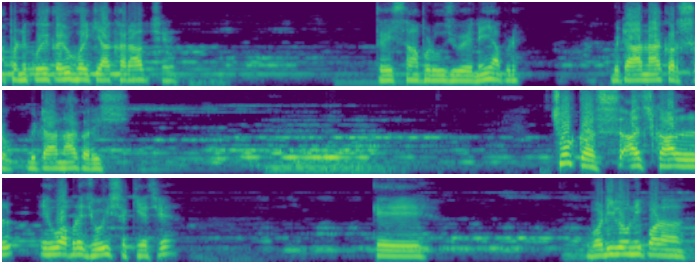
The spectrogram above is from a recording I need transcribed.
આપણને કોઈ કહ્યું હોય કે આ ખરાબ છે, તો એ સાંભળવું જોઈએ નહીં આપણે. બેટા, આ ના કરશો, બેટા, આ ના કરીશ. ચોક્કસ આજકાલ એવું આપણે જોઈ શકીએ છીએ કે વડીલોની પણ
